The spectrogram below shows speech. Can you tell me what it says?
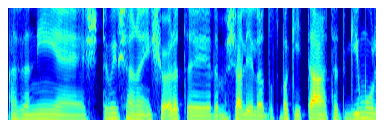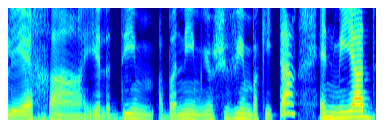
אז אני, אה, תמיד כשאני שואלת, אה, למשל, ילדות בכיתה, תדגימו לי איך הילדים, הבנים, יושבים בכיתה, הן מיד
